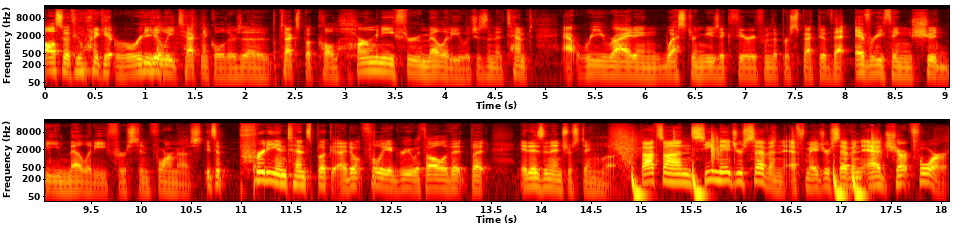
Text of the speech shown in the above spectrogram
Also, if you want to get really technical, there's a textbook called Harmony Through Melody, which is an attempt at rewriting Western music theory from the perspective that everything should be melody first and foremost. It's a pretty intense book. I don't fully agree with all of it, but it is an interesting look. Thoughts on C major 7, F major 7, add sharp 4,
